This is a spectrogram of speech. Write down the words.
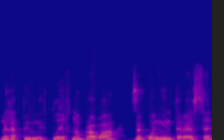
негативний вплив на права, законні інтереси,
